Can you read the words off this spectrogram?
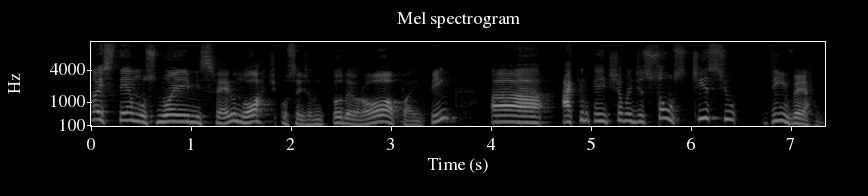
nós temos no hemisfério norte, ou seja, em toda a Europa, enfim, uh, aquilo que a gente chama de solstício de inverno,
